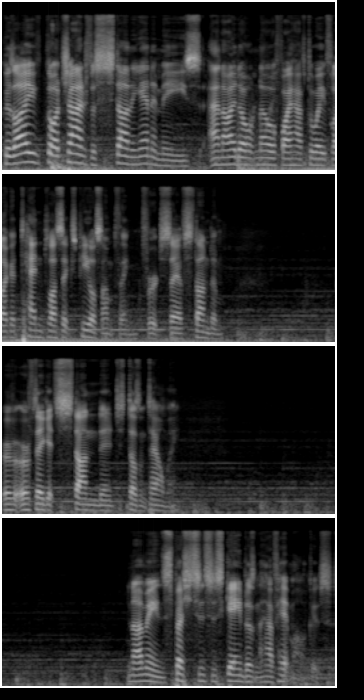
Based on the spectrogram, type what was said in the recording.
Because I've got a challenge for stunning enemies, and I don't know if I have to wait for like a 10 plus XP or something for it to say I've stunned them. Or, or if they get stunned and it just doesn't tell me. You know what I mean? Especially since this game doesn't have hit markers.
